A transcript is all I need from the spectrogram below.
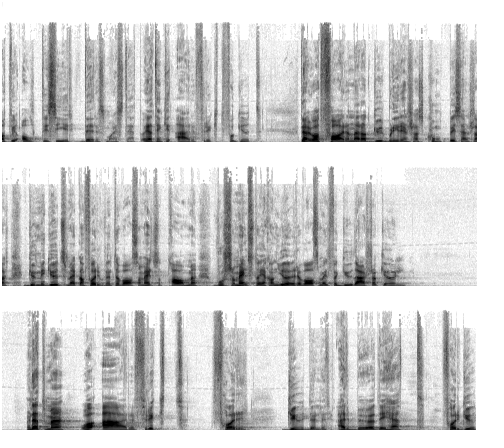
at vi alltid sier 'Deres Majestet'. Og jeg tenker ærefrykt for Gud. Det er jo at Faren er at Gud blir en slags kompis, en slags gummigud som jeg kan forme til hva som helst og ta med hvor som helst. Og jeg kan gjøre hva som helst, for Gud er så kul. Men dette med å ha ærefrykt for Gud, eller ærbødighet for Gud,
